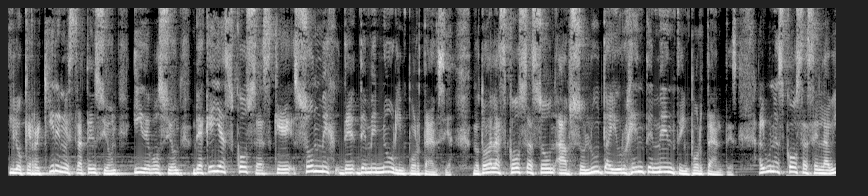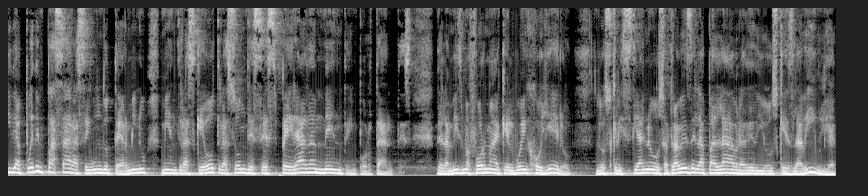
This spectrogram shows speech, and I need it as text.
y lo que requiere nuestra atención y devoción de aquellas cosas que son de, menor importancia. No todas las cosas son absoluta y urgentemente importantes. Algunas cosas en la vida pueden pasar a segundo término, mientras que otras son desesperadamente importantes. De la misma forma que el buen joyero, los cristianos a través de la palabra de Dios, que es la Biblia,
